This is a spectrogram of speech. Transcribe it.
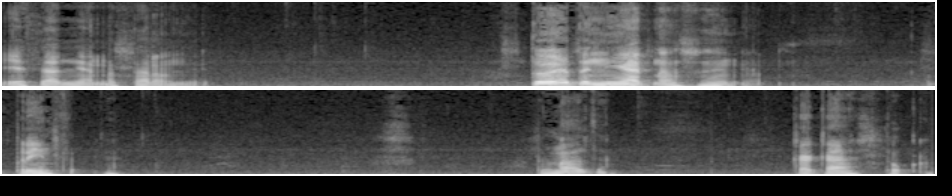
Если они односторонние, то это не отношения, в принципе. Понимаете? Какая штука.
